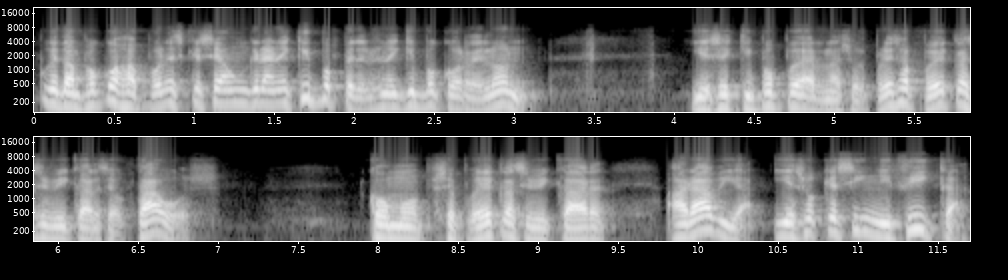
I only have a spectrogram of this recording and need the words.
porque tampoco Japón es que sea un gran equipo, pero es un equipo correlón. Y ese equipo puede dar una sorpresa, puede clasificarse a octavos, como se puede clasificar Arabia. ¿Y eso qué significa?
